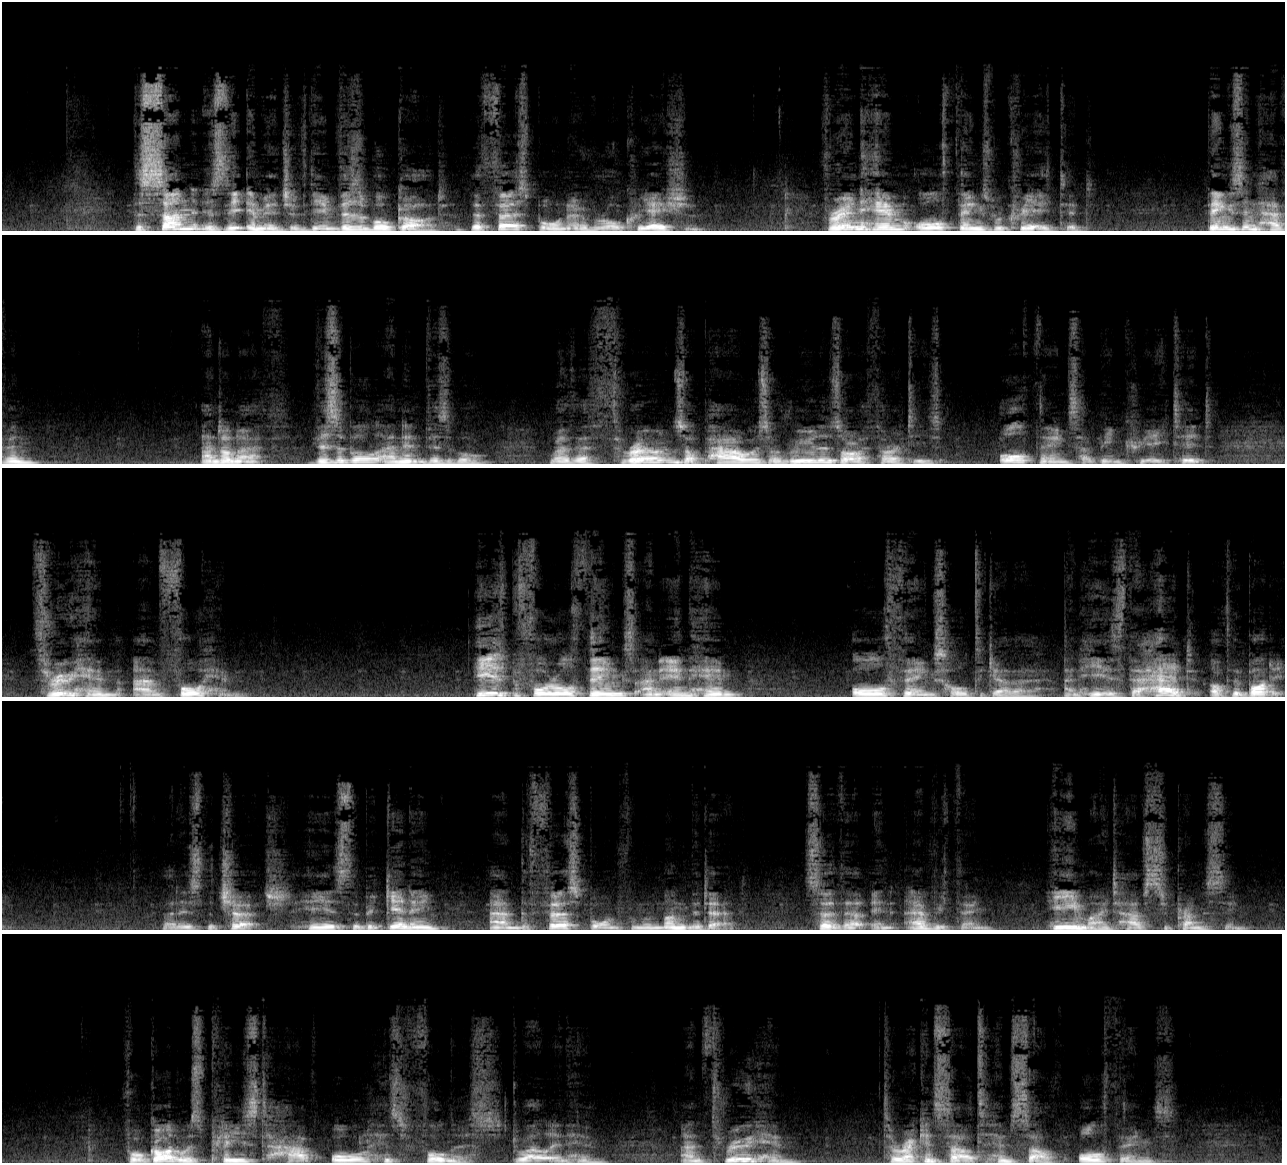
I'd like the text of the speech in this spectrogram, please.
The Son is the image of the invisible God, the firstborn over all creation. For in him all things were created, things in heaven and on earth, visible and invisible, whether thrones or powers or rulers or authorities, all things have been created through him and for him. He is before all things, and in him all things hold together, and he is the head of the body. That is the church. He is the beginning and the firstborn from among the dead, so that in everything he might have supremacy. For God was pleased to have all his fullness dwell in him, and through him to reconcile to himself all things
